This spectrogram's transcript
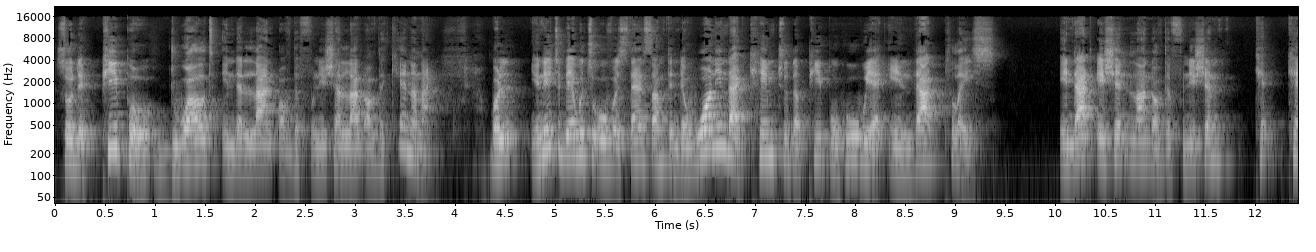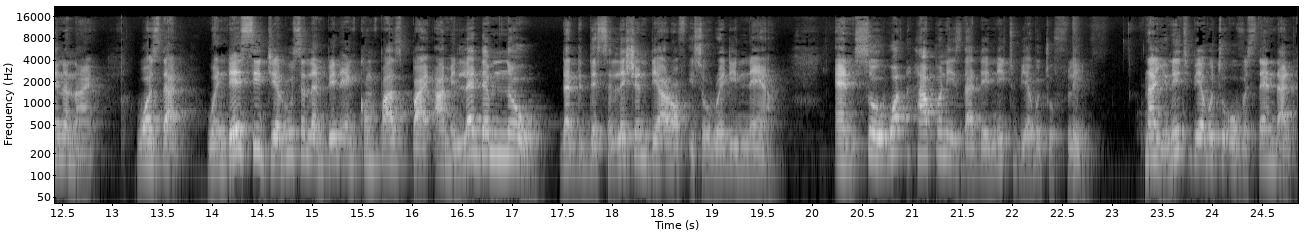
So the people dwelt in the land of the Phoenician land of the Canaanite. But you need to be able to understand something. The warning that came to the people who were in that place, in that ancient land of the Phoenician Canaanite, was that when they see Jerusalem being encompassed by army, let them know that the desolation thereof is already near. And so what happened is that they need to be able to flee. Now you need to be able to understand that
